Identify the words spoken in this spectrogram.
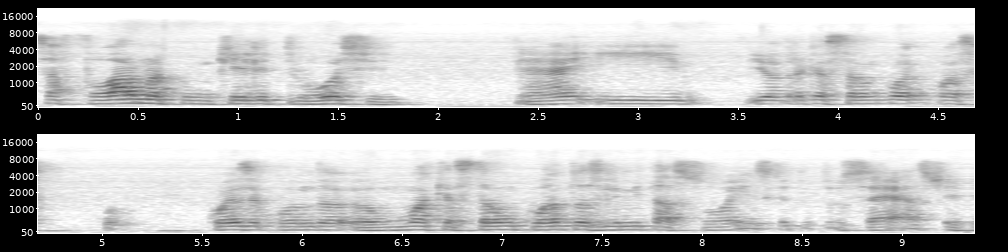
essa forma com que ele trouxe. Né? E, e outra questão, com, com coisa quando, uma questão quanto às limitações que tu trouxeste.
